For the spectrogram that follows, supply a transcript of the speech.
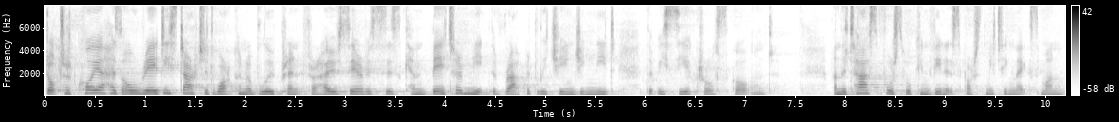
Dr Koya has already started work on a blueprint for how services can better meet the rapidly changing need that we see across Scotland. And the task force will convene its first meeting next month.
